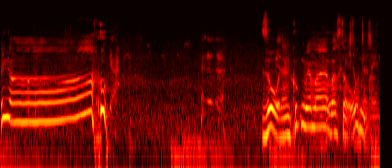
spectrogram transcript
Ja. Huh. So, dann gucken wir mal, was da oben untersehen.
